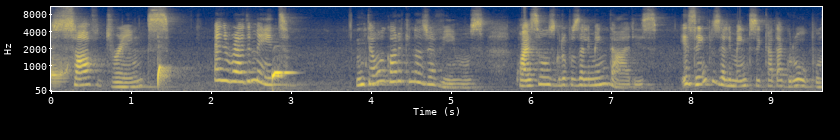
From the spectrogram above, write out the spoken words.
soft drinks and red meat. Então, agora que nós já vimos quais são os grupos alimentares, exemplos de alimentos de cada grupo,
